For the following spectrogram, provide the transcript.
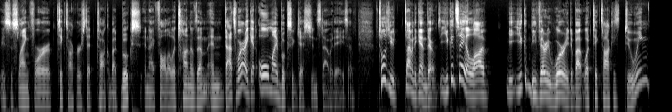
is the slang for TikTokers that talk about books, and I follow a ton of them. And that's where I get all my book suggestions nowadays. I've, I've told you time and again, there you can say a lot of, you can be very worried about what TikTok is doing,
